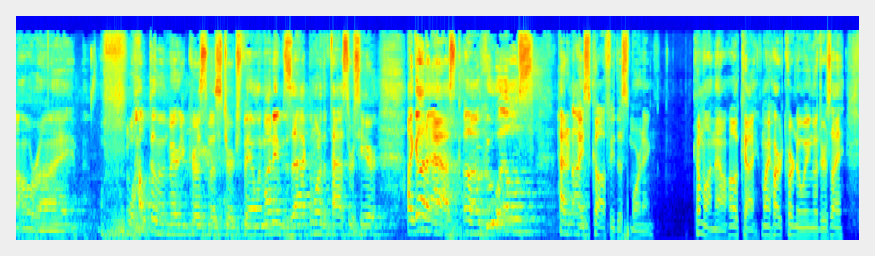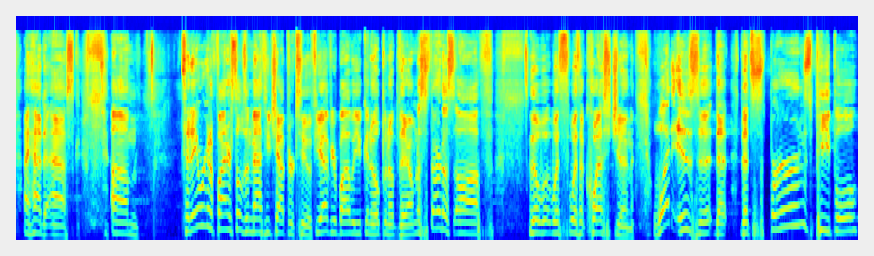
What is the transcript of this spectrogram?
All right. Welcome and Merry Christmas, church family. My name is Zach. I'm one of the pastors here. I got to ask uh, who else had an iced coffee this morning? Come on now. Okay. My hardcore New Englanders, I, I had to ask. Um, today we're going to find ourselves in Matthew chapter 2. If you have your Bible, you can open up there. I'm going to start us off with, with a question What is it that, that spurns people?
